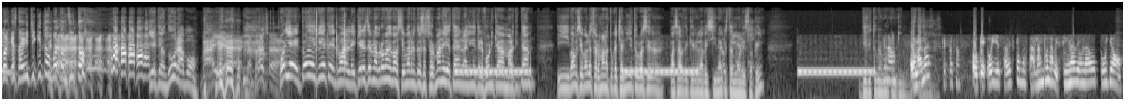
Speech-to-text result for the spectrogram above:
Porque está bien chiquito, un botoncito. Y es de Honduras, bo. Vaya, catracha. Oye, entonces, fíjate, no, le quiere hacer una broma, vamos a llamarle entonces a su hermana, ya está en la línea telefónica, Martita, y vamos a llamarle a su hermana, tu cachanilla, y te lo va a hacer pasar de que eres la vecina, que estás molesta, ¿ok? Dile tú, mi amor, con quién. Hermana, ¿qué pasó? Ok, oye, ¿sabes que me está hablando la vecina de un lado tuyo?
